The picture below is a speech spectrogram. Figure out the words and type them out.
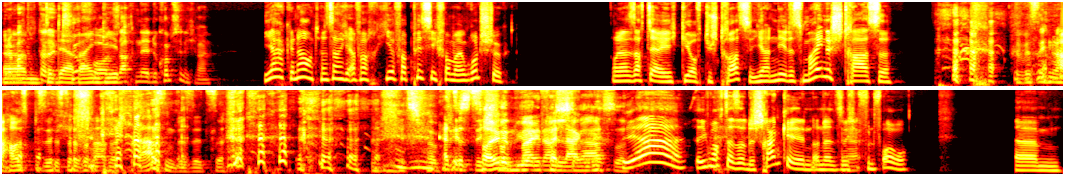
ähm, die der Tür vor und reingeht. sagt, nee, du kommst hier nicht rein. Ja, genau, dann sage ich einfach, hier verpiss dich von meinem Grundstück. Und dann sagt er, ich gehe auf die Straße. Ja, nee, das ist meine Straße. Du bist nicht nur Hausbesitzer, sondern auch Straßenbesitzer. Jetzt Kannst verpiss du dich von Zollgebühren meiner verlangen? Straße. Ja, ich mach da so eine Schranke hin und dann so Ja. 5 Euro. Ähm,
